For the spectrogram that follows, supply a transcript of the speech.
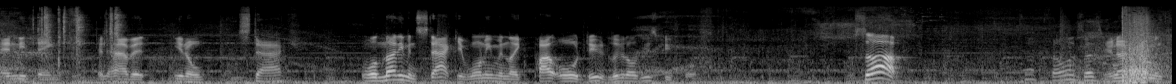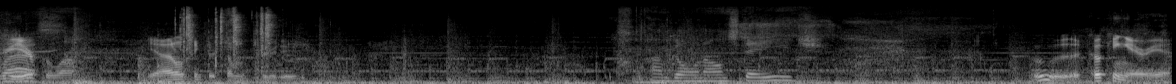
anything and have it, you know, Stack. well, not even stack. It won't even like pile. Oh, dude, look at all these people. What's up? What's up, fellas? That's You're not coming through here for a while. Yeah, I don't think they're coming through, dude. I'm going on stage. Ooh, the cooking area.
